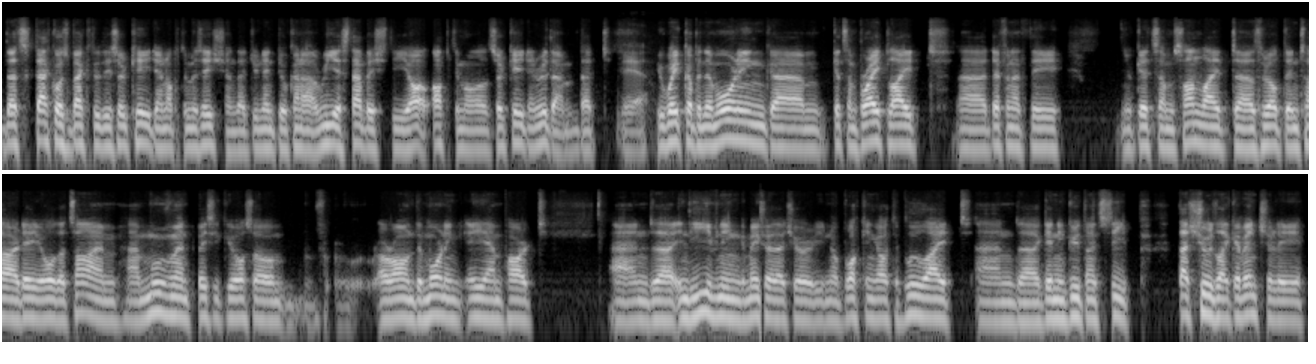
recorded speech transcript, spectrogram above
that's that goes back to the circadian optimization that you need to kind of reestablish the optimal circadian rhythm. That yeah. you wake up in the morning, um, get some bright light, uh, definitely you get some sunlight uh, throughout the entire day, all the time. Uh, movement, basically, also around the morning AM part, and uh, in the evening, make sure that you're you know blocking out the blue light and uh, getting good night's sleep. That should like eventually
